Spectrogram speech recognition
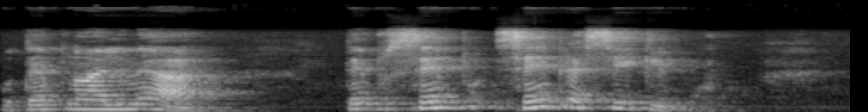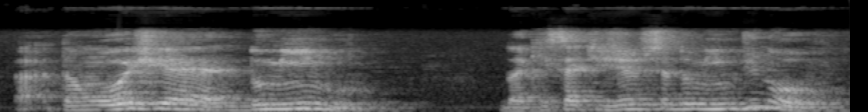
o tempo não é linear. O tempo sempre, sempre é cíclico. Então hoje é domingo, daqui sete dias vai ser domingo de novo.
